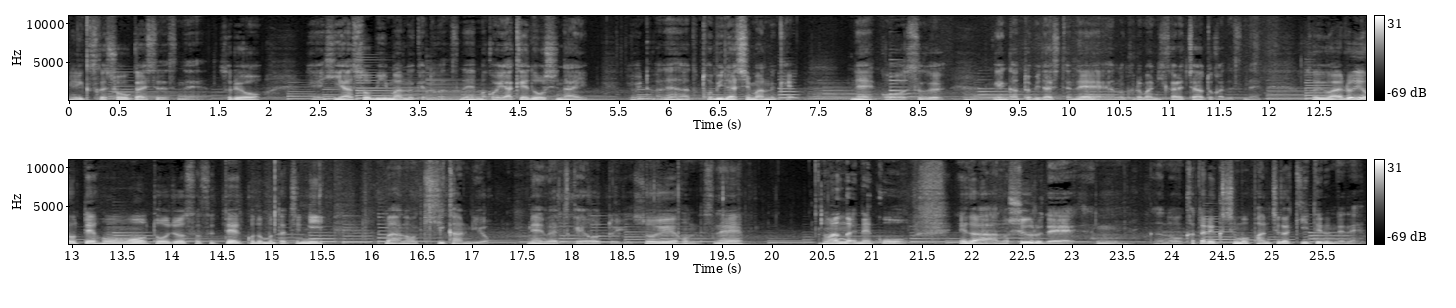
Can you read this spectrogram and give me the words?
いくつか紹介してですねそれを火遊び間抜けとかですね、まあ、これやけどをしないようにとかねあと飛び出し間抜け。ねこうすぐ玄関飛び出してねあの車にひかれちゃうとかですねそういう悪いお手本を登場させて子どもたちに、まあ、あの危機管理を、ね、植え付けようというそういう絵本ですね。案外ねこう絵があのシュールで、うん、あの語り口もパンチが効いてるんでね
